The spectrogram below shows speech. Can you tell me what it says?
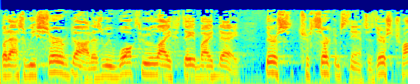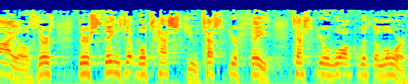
But as we serve God, as we walk through life day by day, there's tr- circumstances, there's trials, there's, there's things that will test you, test your faith, test your walk with the Lord.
